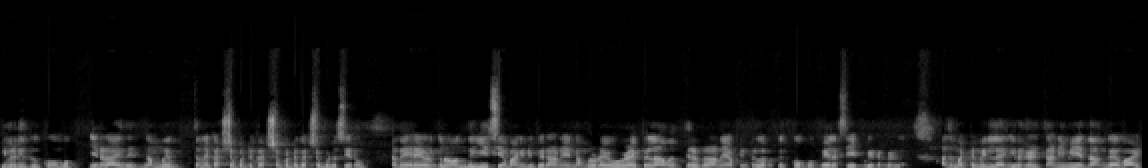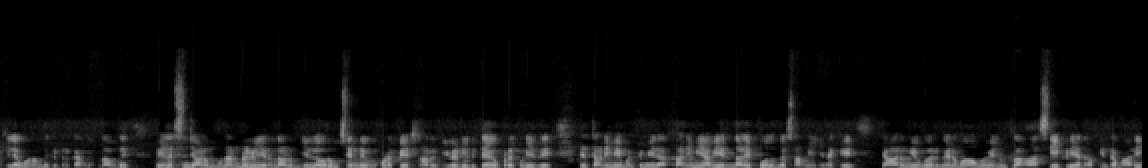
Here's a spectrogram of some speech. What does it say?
இவர்களுக்கு கோபம். என்னடா இது? நம்ம இத்தனை கஷ்டப்பட்டு கஷ்டப்பட்டு கஷ்டப்பட்டு செய்கிறோம் வேற ஒருத்தனை வந்து ஈஸியாக வாங்கிட்டு போயிடறானே. நம்மளுடைய உழைப்பெல்லாம் அவன் திருடுறானே அப்படின்ற அளவுக்கு கோபம் வேலை செய்யக்கூடிய இடங்கள்ல. அது மட்டும் இல்லை இவர்கள் தனிமையை தாங்க வாழ்க்கையில உணர்ந்துகிட்டு இருக்காங்க. அதாவது வேலை செஞ்சாலும் நண்பர்கள் இருந்தாலும் எல்லோரும் சேர்ந்து இவங்க கூட பேசினாலும் இவர்களுக்கு தேவைப்படக்கூடியது இது தனிமை மட்டுமே தான். தனிமையாவே இருந்தாலே போதுங்க சாமி. எனக்கு யாரும் இவங்க வேணுமா அவங்க வேணும்ன்ற ஆசையே கிடையாது அப்படின்ற மாதிரி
